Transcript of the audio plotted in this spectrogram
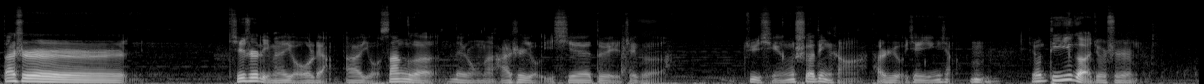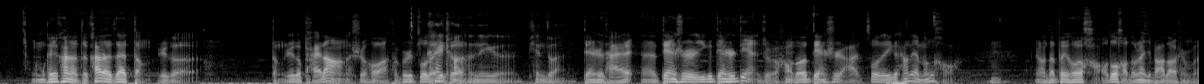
但是其实里面有两啊、有三个内容呢，还是有一些对这个剧情设定上啊，它是有一些影响。嗯，其中第一个就是我们可以看到德卡特在等这个等这个排档的时候啊，他不是坐在开一个场的那个片段，电视台，呃，电视一个电视店，就是好多电视啊，坐在一个商店门口，嗯，然后他背后有好多好多乱七八糟什么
